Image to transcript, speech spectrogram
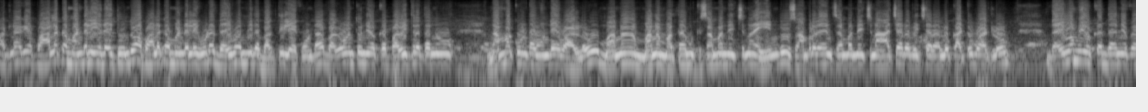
అట్లాగే పాలక మండలి ఏదైతే ఉందో ఆ పాలక మండలి కూడా దైవం మీద భక్తి భక్తి లేకుండా భగవంతుని యొక్క పవిత్రతను నమ్మకుండా ఉండేవాళ్ళు. మన మన మతంకి సంబంధించిన హిందూ సాంప్రదాయానికి సంబంధించిన ఆచార విచారాలు కట్టుబాట్లు దైవం యొక్క దాని యొక్క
